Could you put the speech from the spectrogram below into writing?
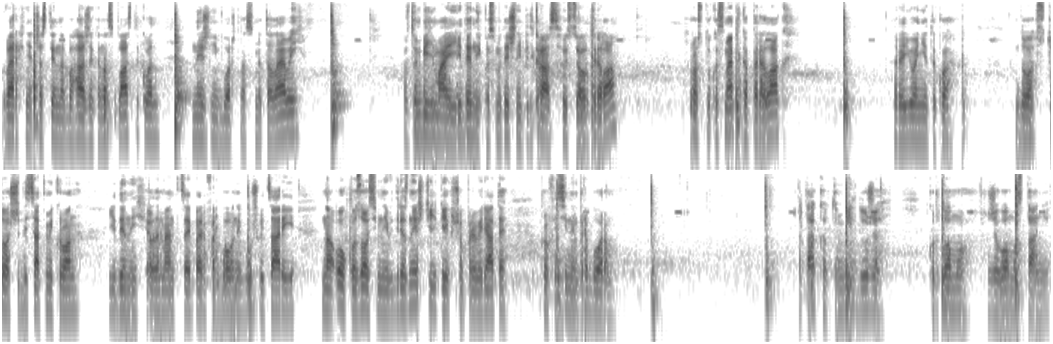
Верхня частина багажника у нас пластикова, нижній борт у нас металевий. Автомобіль має єдиний косметичний підкрас ось цього крила. Просто косметика, перелак. В районі тако до 160 мікрон. Єдиний елемент цей перефарбований був у Швейцарії. На око зовсім не відрізниш, тільки якщо перевіряти професійним прибором. А так автомобіль дуже в крутому живому стані.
